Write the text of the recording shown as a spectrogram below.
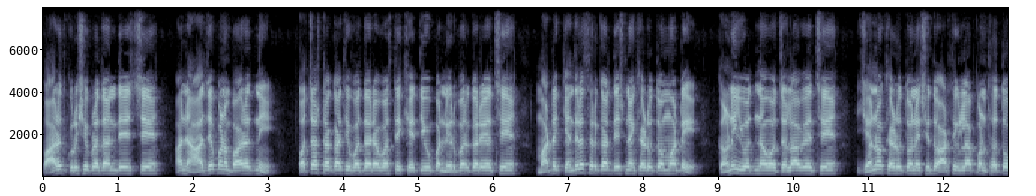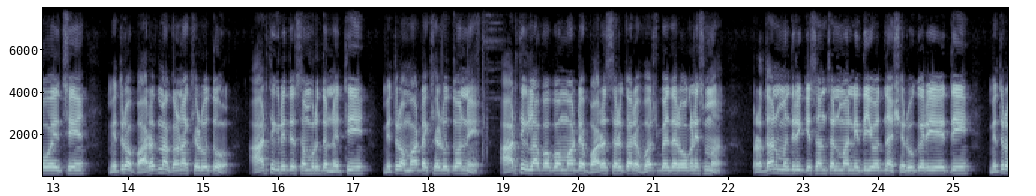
ભારત કૃષિ પ્રધાન દેશ છે અને આજે પણ ભારતની પચાસ ટકાથી વધારે વસ્તી ખેતી ઉપર નિર્ભર કરે છે. માટે કેન્દ્ર સરકાર દેશના ખેડૂતો માટે ઘણી યોજનાઓ ચલાવે છે, જેનો ખેડૂતોને સીધો આર્થિક લાભ પણ થતો હોય છે. મિત્રો, ભારતમાં ઘણા ખેડૂતો આર્થિક રીતે સમૃદ્ધ નથી મિત્રો માટે ખેડૂતોને આર્થિક લાભ આપવા માટે ભારત સરકારે વર્ષ બે હજાર ઓગણીસમાં પ્રધાનમંત્રી કિસાન સન્માન નિધિ યોજના શરૂ કરી હતી. મિત્રો,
